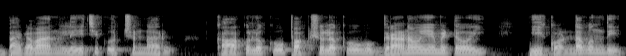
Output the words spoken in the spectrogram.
భగవాన్ లేచి కూర్చున్నారు. కాకులకు పక్షులకు ఉగ్రాణం ఏమిటోయ్ ఈ కొండ ఉంది.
